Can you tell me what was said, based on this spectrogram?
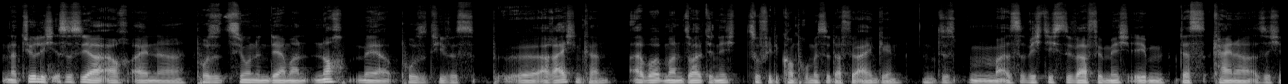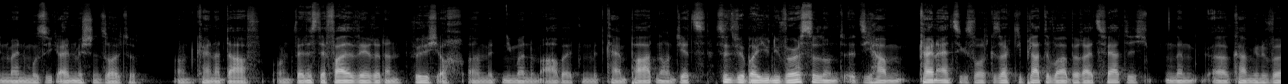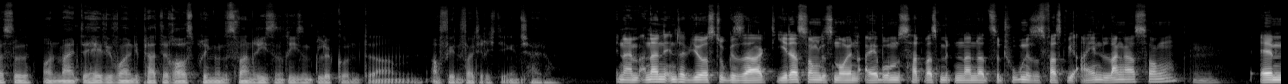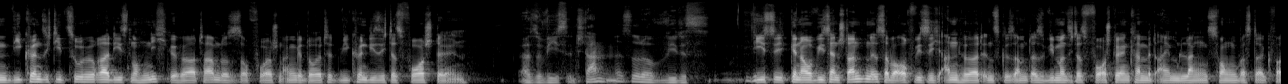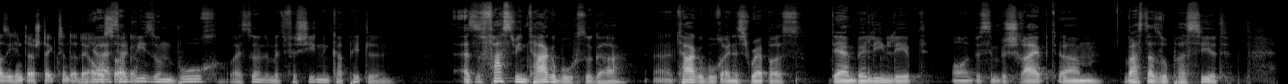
Natürlich ist es ja auch eine Position, in der man noch mehr Positives äh, erreichen kann. Aber man sollte nicht zu viele Kompromisse dafür eingehen. Das, das Wichtigste war für mich eben, dass keiner sich in meine Musik einmischen sollte und keiner darf. Und wenn es der Fall wäre, dann würde ich auch äh, mit niemandem arbeiten, mit keinem Partner. Und jetzt sind wir bei Universal und äh, sie haben kein einziges Wort gesagt. Die Platte war bereits fertig. Und dann äh, kam Universal und meinte, hey, wir wollen die Platte rausbringen. Und es war ein riesen, riesen Glück und ähm, auf jeden Fall die richtige Entscheidung. In einem anderen Interview hast du gesagt, jeder Song des neuen Albums hat was miteinander zu tun. Es ist fast wie ein langer Song. Mhm. Ähm, wie können sich die Zuhörer, die es noch nicht gehört haben, das ist auch vorher schon angedeutet, wie können die sich das vorstellen? Also wie es entstanden ist oder wie das. Wie es sich, genau, wie es entstanden ist, aber auch wie es sich anhört insgesamt. Also wie man sich das vorstellen kann mit einem langen Song, was da quasi hintersteckt hinter der ja, Aussage. Ja, ist halt wie so ein Buch, weißt du, mit verschiedenen Kapiteln. Also fast wie ein Tagebuch sogar. Äh, Tagebuch eines Rappers, der in Berlin lebt und ein bisschen beschreibt, ähm, was da so passiert,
